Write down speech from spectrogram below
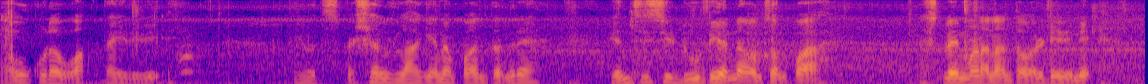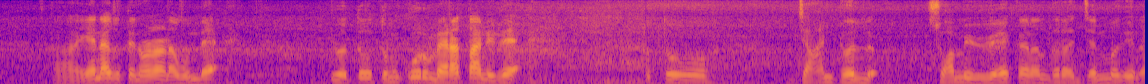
ನಾವು ಕೂಡ ಹೋಗ್ತಾ ಇದ್ದೀವಿ. ಇವತ್ತು ಸ್ಪೆಷಲ್ ವ್ಲಾಗ್ ಏನಪ್ಪ ಅಂತಂದರೆ ಎನ್ ಸಿ ಸಿ ಡ್ಯೂಟಿಯನ್ನು ಒಂದು ಸ್ವಲ್ಪ ಎಕ್ಸ್ಪ್ಲೈನ್ ಮಾಡೋಣ ಅಂತ ಹೊರಟಿದ್ದೀನಿ. ಏನಾಗುತ್ತೆ ನೋಡೋಣ ಮುಂದೆ. ಇವತ್ತು ತುಮಕೂರು ಮ್ಯಾರಥಾನ್ ಇದೆ. ಇವತ್ತು ಜಾನ್ ಟ್ವೆಲ್ ಸ್ವಾಮಿ ವಿವೇಕಾನಂದರ ಜನ್ಮದಿನ.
